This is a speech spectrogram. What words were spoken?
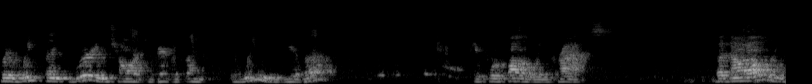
where we think we're in charge of everything, that we need to give up if we're following Christ. But not only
